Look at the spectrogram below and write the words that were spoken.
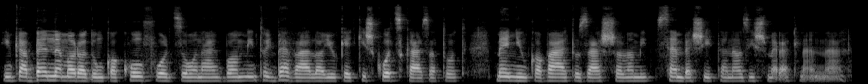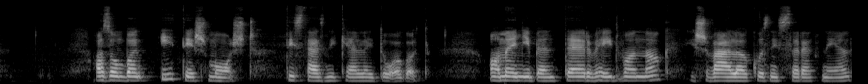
Inkább benne maradunk a komfortzónákban, mint hogy bevállaljuk egy kis kockázatot, menjünk a változással, amit szembesítene az ismeretlennel. Azonban itt és most tisztázni kell egy dolgot. Amennyiben terveid vannak, és vállalkozni szeretnél,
